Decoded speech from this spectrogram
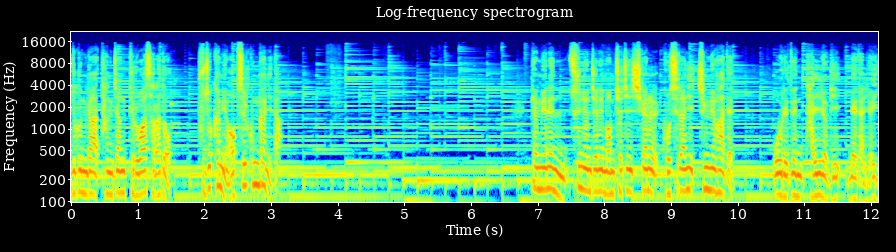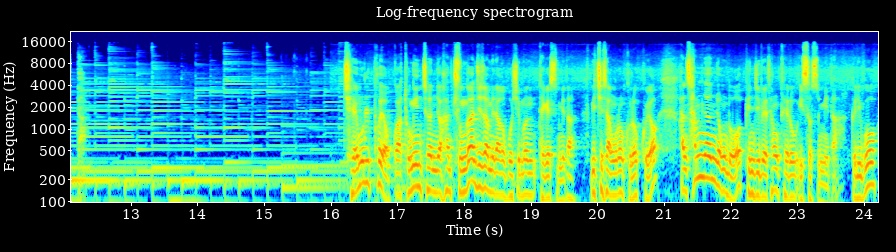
누군가 당장 들어와 살아도 부족함이 없을 공간이다. 벽면엔 수년 전에 멈춰진 시간을 고스란히 증명하듯 오래된 달력이 매달려 있다. 제물포역과 동인천역 한 중간 지점이라고 보시면 되겠습니다. 위치상으로는 그렇고요. 한 3년 정도 빈집의 상태로 있었습니다. 그리고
